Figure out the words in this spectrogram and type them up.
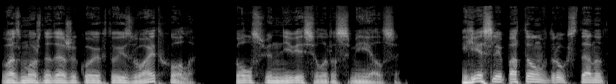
Возможно, даже кое-кто из Уайтхолла. Колсвин невесело рассмеялся. Если потом вдруг станут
